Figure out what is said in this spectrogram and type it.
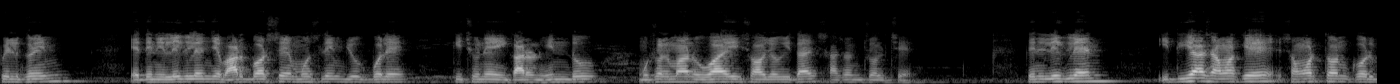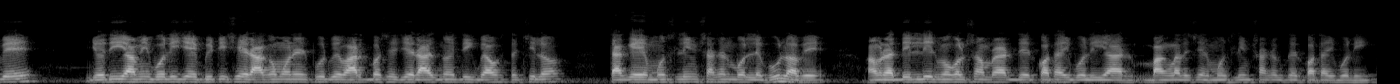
পিলগ্রিম এ তিনি লিখলেন যে, ভারতবর্ষে মুসলিম যুগ বলে কিছু নেই, কারণ হিন্দু, মুসলমান উভয়ই সহযোগিতায় শাসন চলছে। তিনি লিখলেন ইতিহাস আমাকে সমর্থন করবে। যদি আমি বলি যে ব্রিটিশের আগমনের পূর্বে ভারতবর্ষে যে রাজনৈতিক ব্যবস্থা ছিল, তাকে মুসলিম শাসন বললে ভুল হবে। আমরা দিল্লির মোগল সম্রাটদের কথাই বলি আর বাংলাদেশের মুসলিম শাসকদের কথাই বলি।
